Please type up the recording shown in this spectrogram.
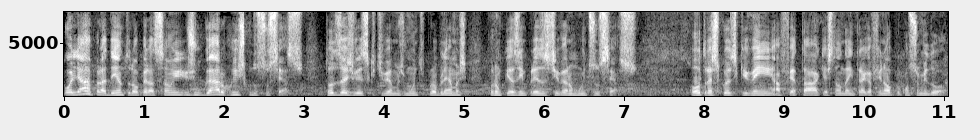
olhar para dentro da operação e julgar o risco do sucesso. Todas as vezes que tivemos muitos problemas foram porque as empresas tiveram muito sucesso. Outras coisas que vêm afetar a questão da entrega final para o consumidor.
